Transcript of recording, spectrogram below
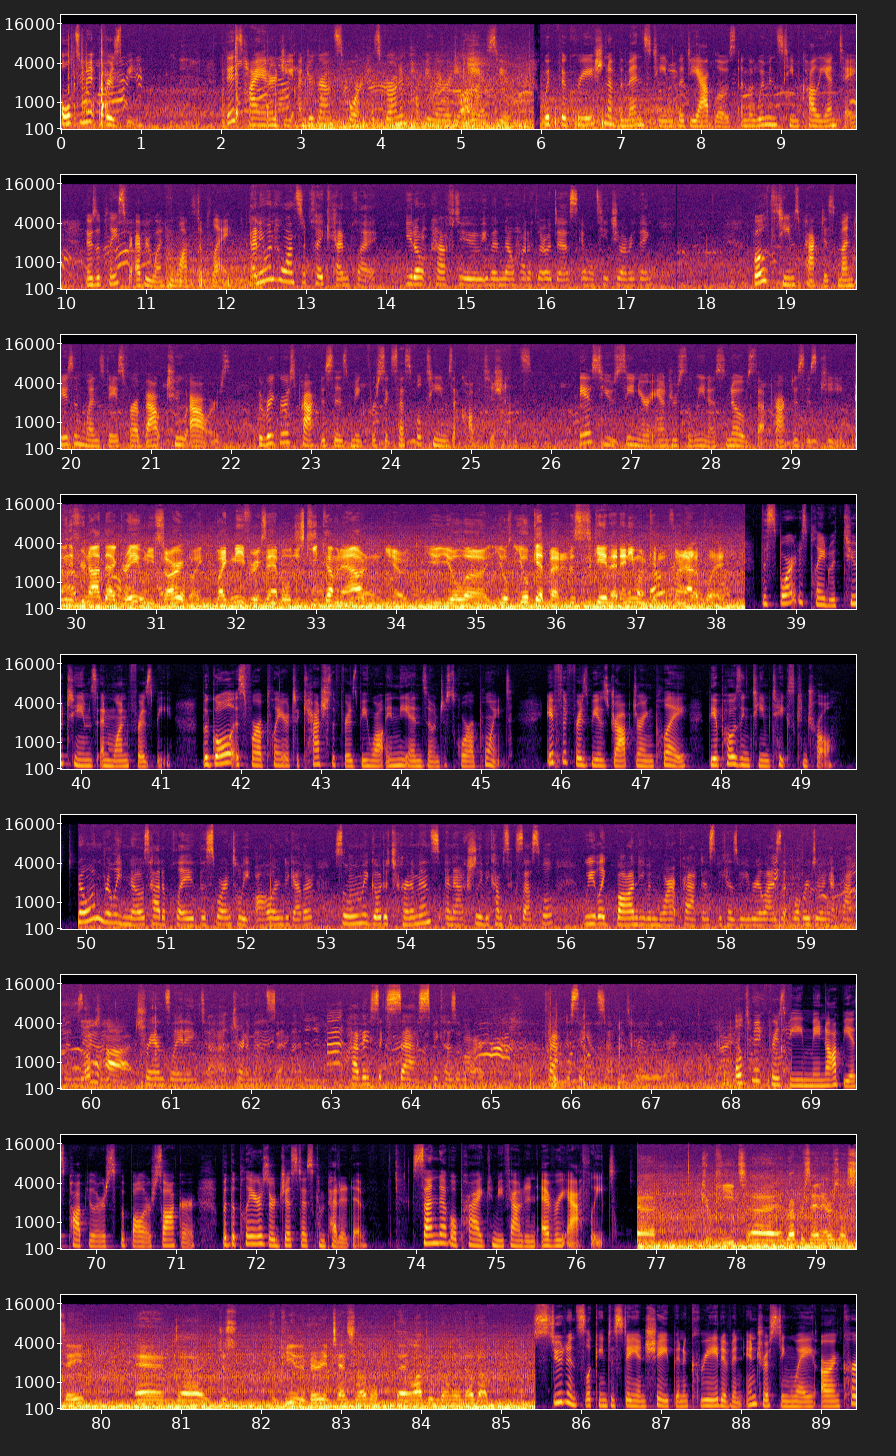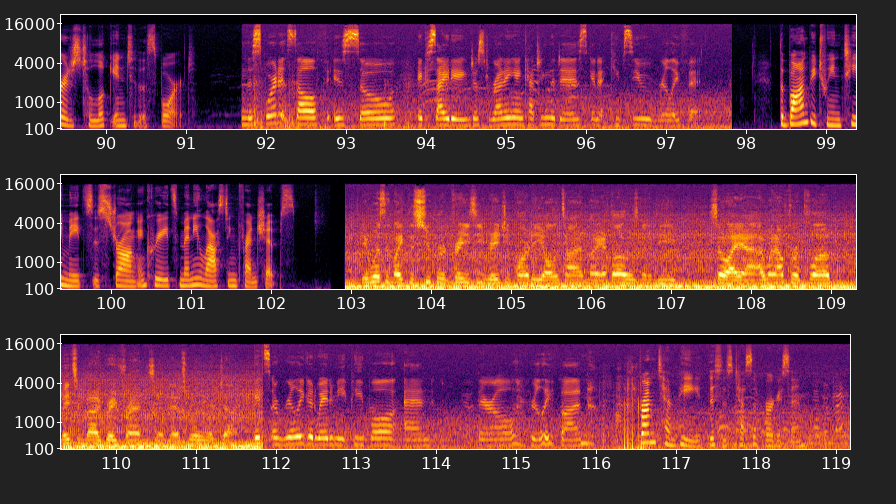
Ultimate Frisbee. This high-energy underground sport has grown in popularity at ASU. With the creation of the men's team, the Diablos, and the women's team, Caliente, there's a place for everyone who wants to play. Anyone who wants to play can play. You don't have to even know how to throw a disc, and we'll teach you everything. Both teams practice Mondays and Wednesdays for about two hours. The rigorous practices make for successful teams at competitions. ASU senior Andrew Salinas knows that practice is key. Even if you're not that great when you start, like like me for example, just keep coming out and you know you, will uh, you'll you'll get better. This is a game that anyone can learn how to play. The sport is played with two teams and one frisbee. The goal is for a player to catch the frisbee while in the end zone to score a point. If the frisbee is dropped during play, the opposing team takes control. No one really knows how to play the sport until we all learn together. So when we go to tournaments and actually become successful, we like bond even more at practice because we realize that what we're doing at practice is actually translating to tournaments and then having success because of our practicing and stuff is really rewarding. Ultimate Frisbee may not be as popular as football or soccer, but the players are just as competitive. Sun Devil pride can be found in every athlete. Compete, uh, represent Arizona State, and uh, just compete at a very intense level that a lot of people don't really know about. Students looking to stay in shape in a creative and interesting way are encouraged to look into the sport. The sport itself is so exciting, just running and catching the disc, and it keeps you really fit. The bond between teammates is strong and creates many lasting friendships. It wasn't like the super crazy raging party all the time like I thought it was going to be so I, uh, I went out for a club, made some uh, great friends, and it's really worked out. It's a really good way to meet people, and they're all really fun. From Tempe, this is Tessa Ferguson.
